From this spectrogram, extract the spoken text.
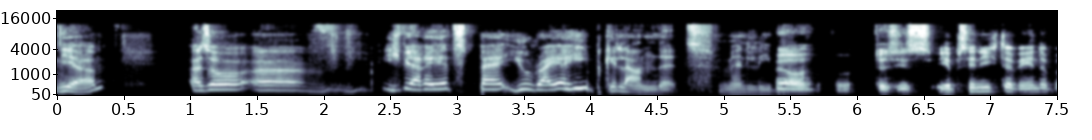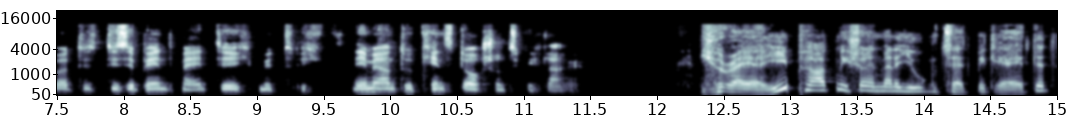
Ja. Also, äh, ich wäre jetzt bei Uriah Heep gelandet, mein Lieber. Ja, das ist, ich habe sie nicht erwähnt, aber das, diese Band meinte ich mit, ich nehme an, du kennst du auch schon ziemlich lange. Uriah Heep hat mich schon in meiner Jugendzeit begleitet.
